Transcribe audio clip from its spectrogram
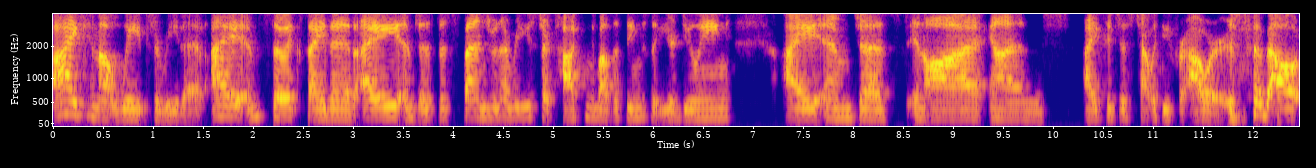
I cannot wait to read it. I am so excited. I am just a sponge whenever you start talking about the things that you're doing. I am just in awe and I could just chat with you for hours about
